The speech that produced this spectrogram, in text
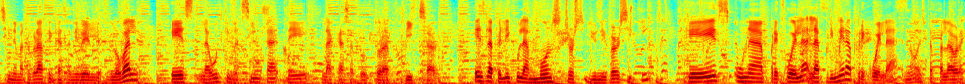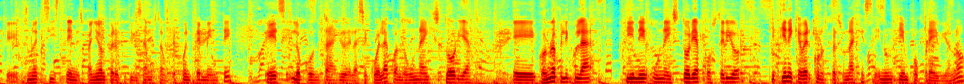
cinematográficas a nivel global es la última cinta de la casa productora Pixar. Es la película Monsters University, que es una precuela, la primera precuela, ¿no? Esta palabra que no existe en español pero que utilizamos tan frecuentemente, es lo contrario de la secuela, cuando una historia, eh, con una película tiene una historia posterior que tiene que ver con los personajes en un tiempo previo, ¿no?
